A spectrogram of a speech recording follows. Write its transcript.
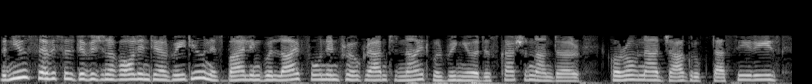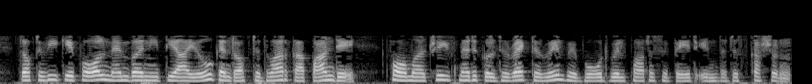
The News Services Division of All India Radio in its bilingual live phone-in program tonight will bring you a discussion under Corona Jagrukta series. Dr. V.K. Paul, member Niti Aayog, and Dr. Dwarka Pandey, former Chief Medical Director, Railway Board, will participate in the discussion.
